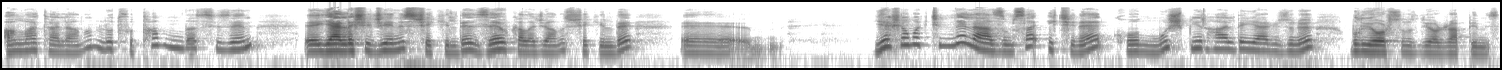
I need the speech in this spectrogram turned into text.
allah Teala'nın lütfu. Tam da sizin e, yerleşeceğiniz şekilde, zevk alacağınız şekilde e, yaşamak için ne lazımsa içine konmuş bir halde yeryüzünü buluyorsunuz diyor Rabbimiz.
